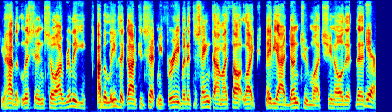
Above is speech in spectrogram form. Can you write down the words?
you haven't listened. So I really I believe that God could set me free, but at the same time I thought like maybe I had done too much, you know, that that yeah,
